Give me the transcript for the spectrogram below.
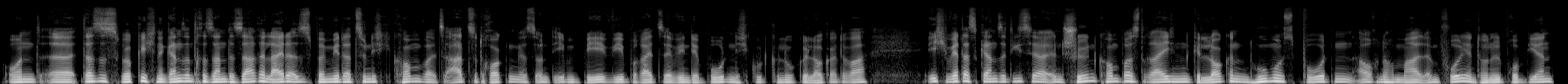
und äh, das ist wirklich eine ganz interessante Sache. Leider ist es bei mir dazu nicht gekommen, weil es A zu trocken ist und eben B, wie bereits erwähnt, der Boden nicht gut genug gelockert war. Ich werde das Ganze dieses Jahr in schön kompostreichen, gelockerten Humusboden auch nochmal im Folientunnel probieren.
